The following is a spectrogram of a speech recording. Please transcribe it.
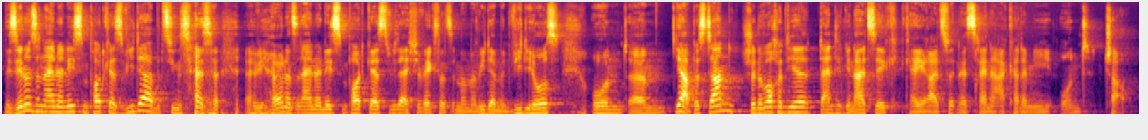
Wir sehen uns in einem der nächsten Podcasts wieder, beziehungsweise äh, wir hören uns in einem der nächsten Podcasts wieder. Ich verwechsel es immer mal wieder mit Videos. Und ähm, ja, bis dann. Schöne Woche dir. Dein Tim Ginalzig, Karriere als Fitnesstrainer Akademie und ciao.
